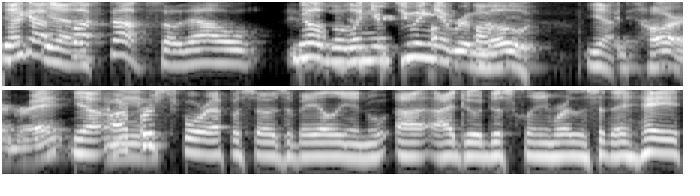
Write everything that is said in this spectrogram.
Yeah, we got yeah. fucked up, so now no, but when you're doing it remote, yeah, it's hard, right? Yeah, I our mean, first four episodes of Alien, uh, I do a disclaimer that said, "Hey,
